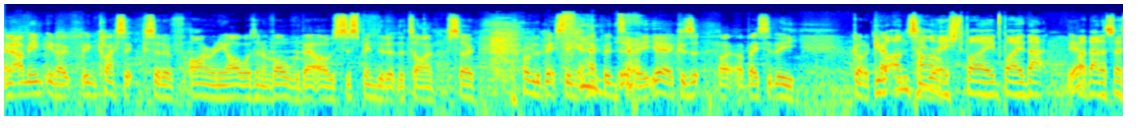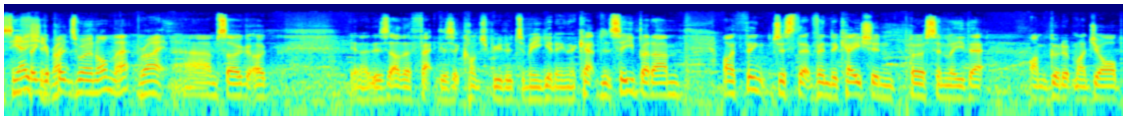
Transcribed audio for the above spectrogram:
And I mean, you know, in classic sort of irony, I wasn't involved with that. I was suspended at the time, so probably the best thing that happened to me. Yeah, because I, I basically got a You were untarnished by, by that Yeah. by that association, Fingerprints weren't on that. Right. Um, so, I, you know, there's other factors that contributed to me getting the captaincy, but um, I think just that vindication personally that I'm good at my job.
